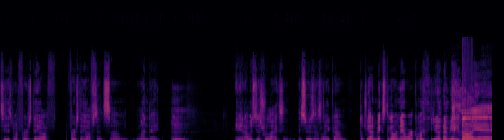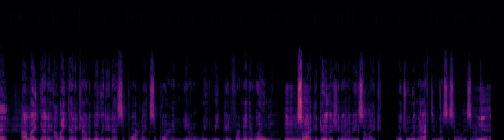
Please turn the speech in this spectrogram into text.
today's my first day off. First day off since um Monday, Mm. and I was just relaxing. And Susan's like, um, "Don't you got a mix to go in there and work on?" you know what I mean? But, oh like, yeah. I like that. I like that accountability, that support, like supporting. You know, we we pay for another room Mhm. so I could do this. You know what I mean? So like, which we wouldn't have to necessarily. So yeah.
